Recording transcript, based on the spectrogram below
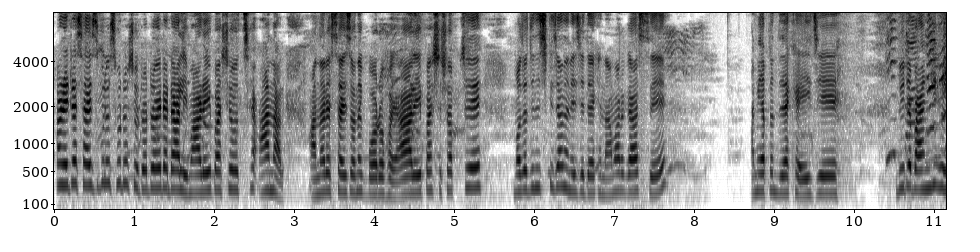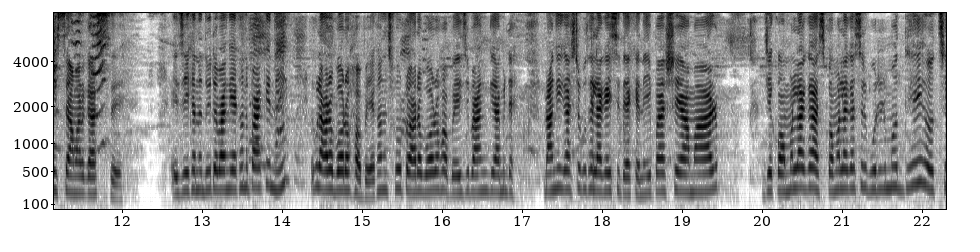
কারণ এটা সাইজগুলো ছোটো ছোটো তো এটা ডালিম। আর এই পাশে হচ্ছে আনার। আনারের সাইজ অনেক বড় হয়। আর এই পাশে সবচেয়ে মজার জিনিস কি জানেন? এই যে দেখেন, আমার গাছে, আমি আপনাদের দেখাই, এই যে দুইটা বাঙ্গি হয়েছে আমার গাছে। এই যে এখানে দুইটা বাঙ্গি এখনও পাকেনি এগুলো আরও বড় হবে। এখন ছোট আরও বড় হবে। এই যে বাঙ্গি, আমি বাঙ্গি গাছটা কোথায় লাগাইছি দেখেন? এই পাশে আমার যে কমলা গাছ, কমলা গাছের গুড়ির মধ্যেই হচ্ছে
